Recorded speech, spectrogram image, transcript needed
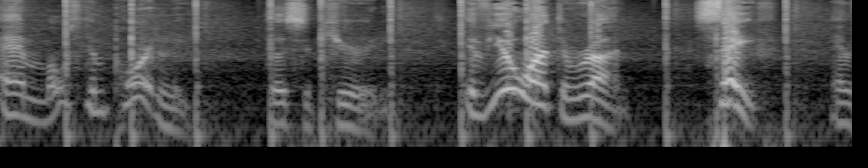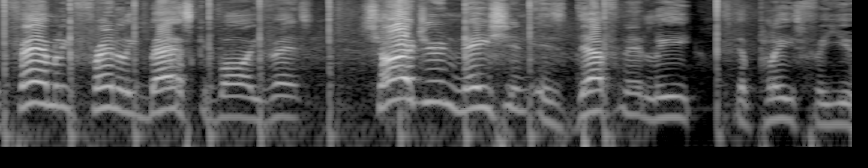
and most importantly, the security. If you want to run safe and family friendly basketball events, Charger Nation is definitely the place for you.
